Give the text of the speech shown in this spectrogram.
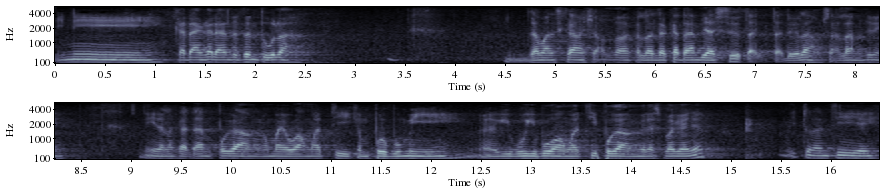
Ini kadang-kadang tertentu lah. Zaman sekarang insyaAllah kalau ada keadaan biasa tak tak adalah masalah macam ni. Ni dalam keadaan perang, ramai orang mati, kempa bumi, ribu-ribu orang mati perang dan sebagainya. Itu nanti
